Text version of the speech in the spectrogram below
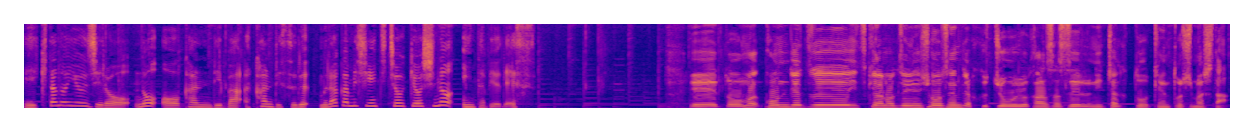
えー北野裕次郎の管理場管理する村上真一調教師のインタビューです。えーとまあ、今月5日の前哨戦では復調を予感させる2着と検討しました、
